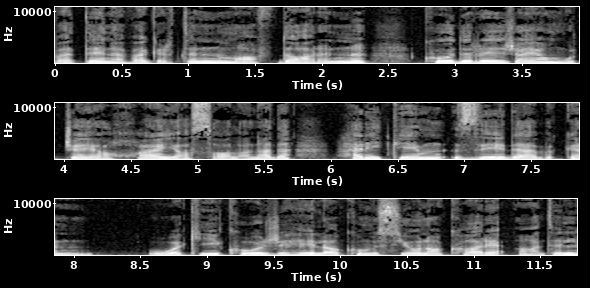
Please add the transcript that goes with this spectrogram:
ودین وگرتن مافدارن که در رجای موچه خواه یا سالانه ده هری کم زیده بکن. وکی که جهیل کمیسیون کار عادل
